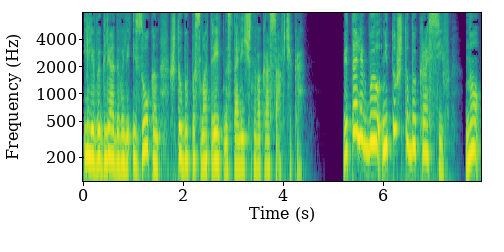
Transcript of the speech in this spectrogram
или выглядывали из окон, чтобы посмотреть на столичного красавчика. Виталик был не то чтобы красив, но,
